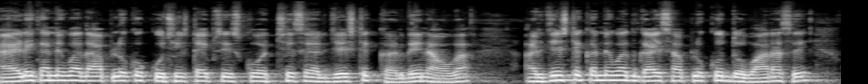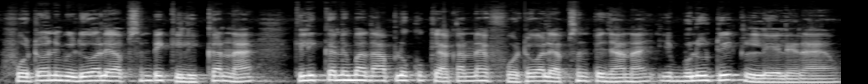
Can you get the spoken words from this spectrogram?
ऐड करने के बाद आप लोग को कुछ इस टाइप से इसको अच्छे से एडजस्ट कर देना होगा। एडजस्ट करने के बाद गाइस आप लोग को दोबारा से फ़ोटो एंड वीडियो वाले ऑप्शन पे क्लिक करना है। क्लिक करने के बाद आप लोग को क्या करना है? फ़ोटो वाले ऑप्शन पे जाना है। ये ब्लू टिक ले लेना है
